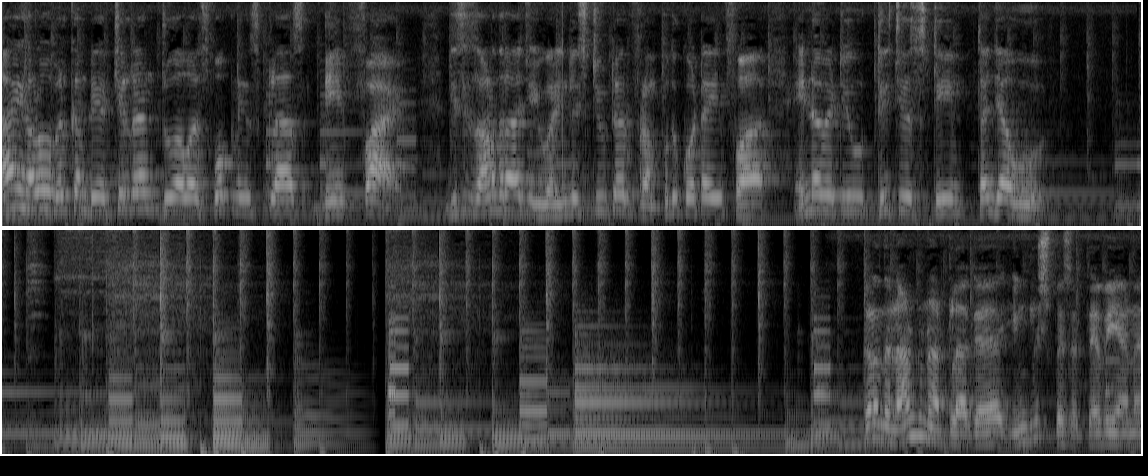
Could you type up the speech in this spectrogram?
Hi, hello, welcome dear children to our spoken English class day 5. This is Anandaraj, your English tutor from Pudukkottai for Innovative Teachers Team Tanjavur. கடந்த நான்கு நாட்களாக English பேச தேவையான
